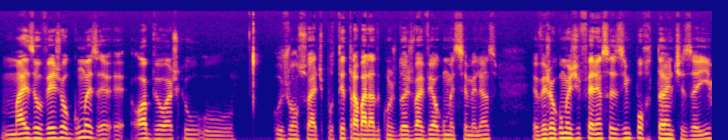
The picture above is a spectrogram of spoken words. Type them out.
mas eu vejo algumas, é, é, óbvio, eu acho que o, o o João Suete, por ter trabalhado com os dois, vai ver algumas semelhanças. Eu vejo algumas diferenças importantes aí.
